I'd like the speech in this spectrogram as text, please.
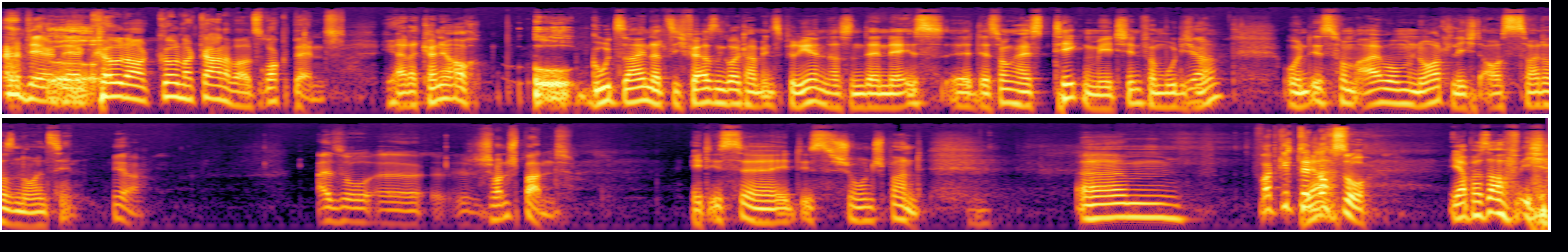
Der, der Kölner, Kölner Karnevals-Rockband. Ja, das kann ja auch gut sein, dass sich Fersengold haben inspirieren lassen, denn der ist, äh, der Song heißt Thekenmädchen, vermute ich Ja. mal, und ist vom Album Nordlicht aus 2019. Ja. Also äh, schon spannend. Es ist, äh, it ist schon spannend. Ähm, Was gibt denn Ja. noch so? ja, pass auf, ich,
